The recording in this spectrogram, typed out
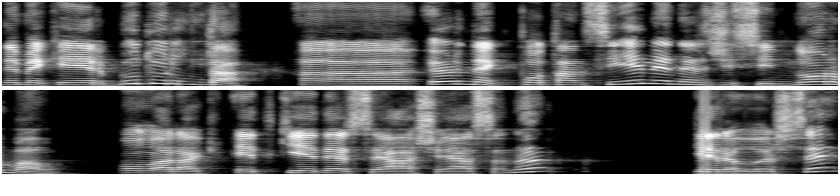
Demek eğer bu durumda ee, örnek potansiyel enerjisi normal olarak etki ederse aşağısına geri alırsa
